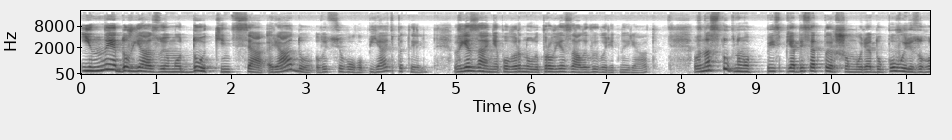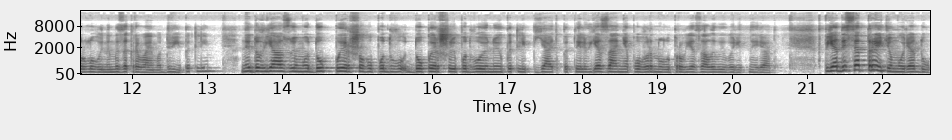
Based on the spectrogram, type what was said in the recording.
і не дов'язуємо до кінця ряду лицьового 5 петель. В'язання повернули, пров'язали виворітний ряд. В наступному піс- 51 ряду по вирізу горловини ми закриваємо дві петлі, не дов'язуємо до, першого до першої подвоєної петлі 5 петель, в'язання повернули, пров'язали виворітний ряд. В 53 ряду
